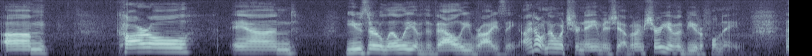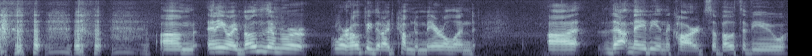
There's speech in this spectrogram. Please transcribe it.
Um, Carl and user Lily of the Valley Rising. I don't know what your name is yet, but I'm sure you have a beautiful name. um, anyway, both of them were, were hoping that I'd come to Maryland. Uh, that may be in the cards, so both of you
